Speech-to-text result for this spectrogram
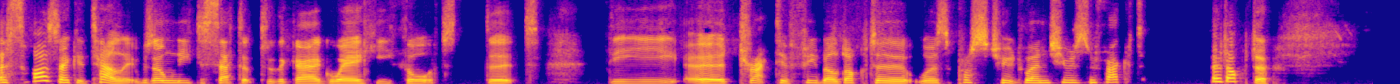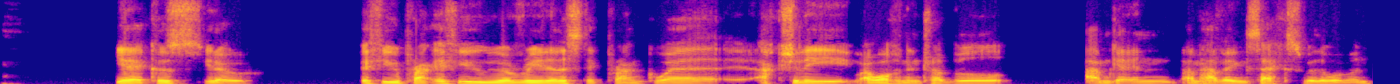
as far as I could tell, it was only to set up to the gag where he thought that the uh, attractive female doctor was a prostitute when she was, in fact, a doctor. Yeah, because you know, if you pra- if you do a realistic prank where actually I wasn't in trouble, I'm getting I'm having sex with a woman,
